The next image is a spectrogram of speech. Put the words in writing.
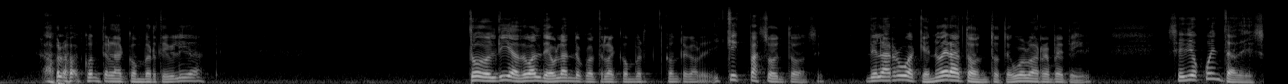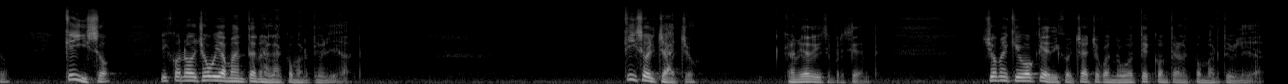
hablaba contra la convertibilidad todo el día Dualde hablando contra la conver- contra la- ¿Y qué pasó entonces? De la Rúa, que no era tonto, te vuelvo a repetir, se dio cuenta de eso. ¿Qué hizo? Dijo, no, yo voy a mantener la convertibilidad. ¿Qué hizo el Chacho? Candidato a vicepresidente. Yo me equivoqué, dijo el Chacho, cuando voté contra la convertibilidad.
